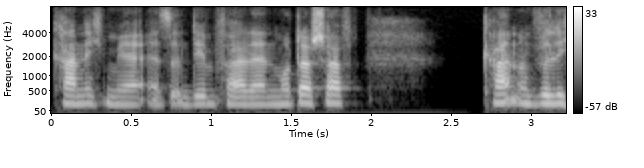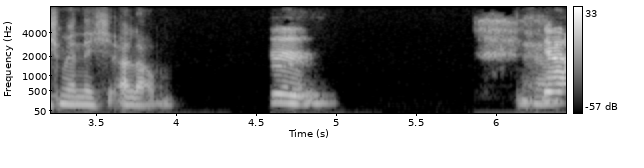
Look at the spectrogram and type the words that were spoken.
kann ich mir, also in dem Fall der Mutterschaft, kann und will ich mir nicht erlauben. Mhm. Ja. Ja,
